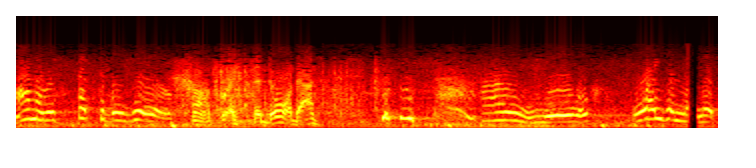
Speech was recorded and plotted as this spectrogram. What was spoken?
I'm a respectable girl. I'll break the door down. oh, you. Wait a minute.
